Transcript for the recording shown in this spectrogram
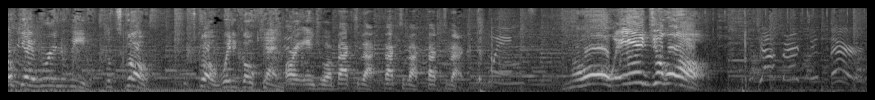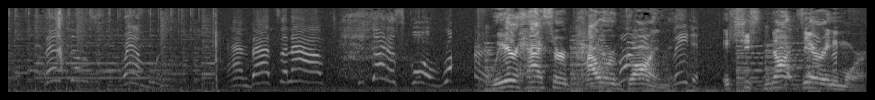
Okay, we're in the lead. Let's go. Let's go. Way to go, Ken. All right, Angela. Back to back. Back to back. Back to back. Swing. No, Angela. Jumper to third. Then some scrambling. And that's an out. You gotta score a runner. Where has her power gone? It's just not there anymore.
